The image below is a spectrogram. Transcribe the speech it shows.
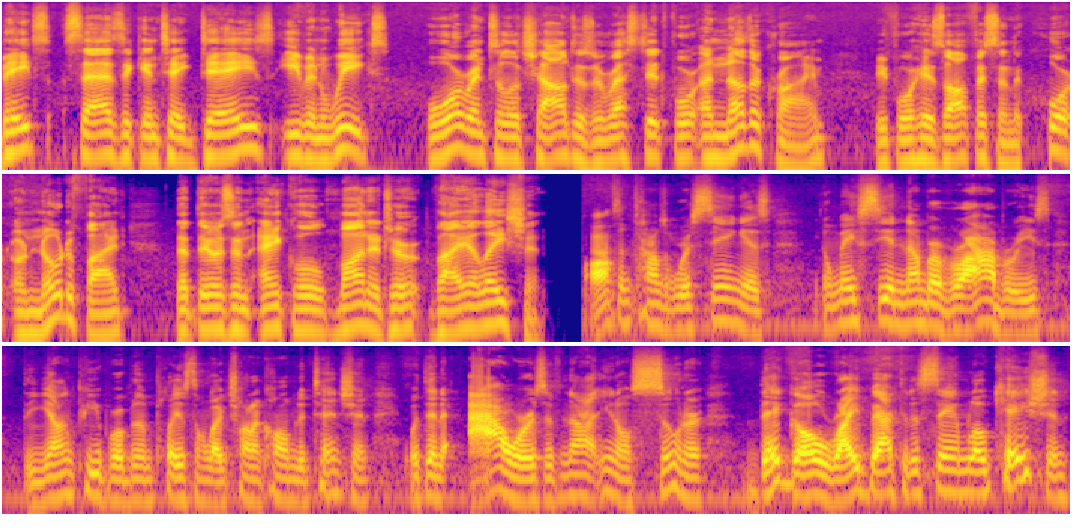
Bates says it can take days, even weeks, or until a child is arrested for another crime before his office and the court are notified that there is an ankle monitor violation. Oftentimes, what we're seeing is you may see a number of robberies. The young people have been placed on electronic home detention. Within hours, if not, you know, sooner, they go right back to the same location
